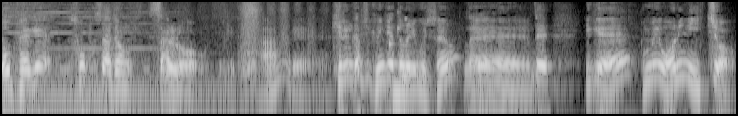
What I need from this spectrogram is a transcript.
오펙의 속사정 쌀로입니다. 예. 기름값이 굉장히 떨어지고 있어요. 네. 예. 근데 이게 분명히 원인이 있죠.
